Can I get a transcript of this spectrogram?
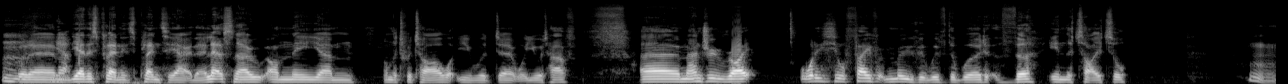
Hmm. But um, yeah. yeah. there's plenty, there's plenty out there. Let us know on the um, on the Twitter what you would uh, what you would have. Um, Andrew Wright, what is your favourite movie with the word "the" in the title? Hmm.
